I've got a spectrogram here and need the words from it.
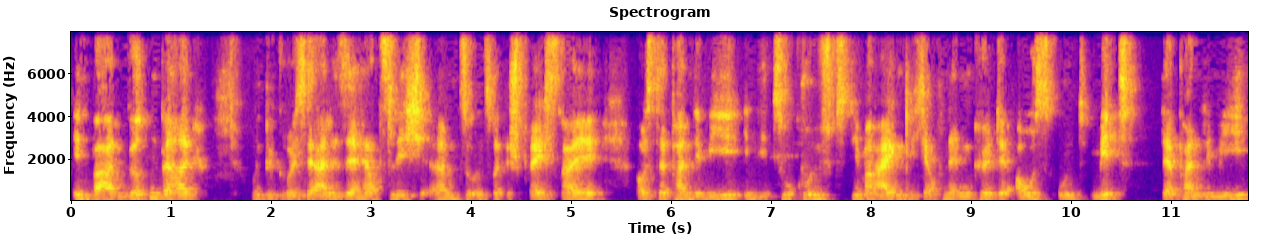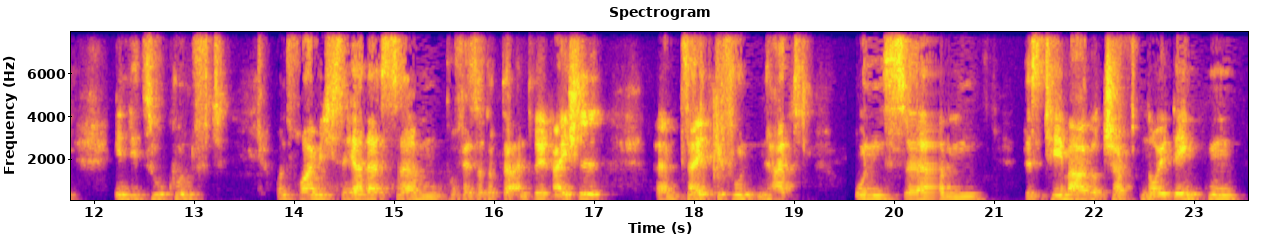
in Baden-Württemberg und begrüße alle sehr herzlich ähm, zu unserer Gesprächsreihe aus der Pandemie in die Zukunft, die man eigentlich auch nennen könnte aus und mit der Pandemie in die Zukunft. Und freue mich sehr, dass ähm, Professor Dr. André Reichel ähm, Zeit gefunden hat, uns ähm, das Thema Wirtschaft neu denken,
